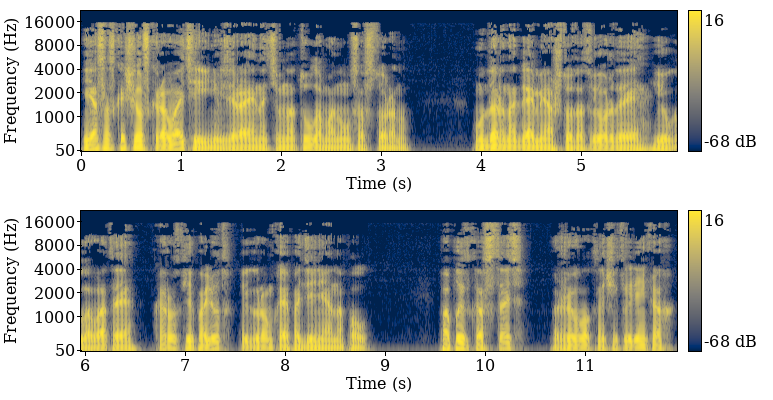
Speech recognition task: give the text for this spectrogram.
Я соскочил с кровати и, невзирая на темноту, ломанулся в сторону. Удар ногами о что-то твердое и угловатое, короткий полет и громкое падение на пол. Попытка встать, рывок на четвереньках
